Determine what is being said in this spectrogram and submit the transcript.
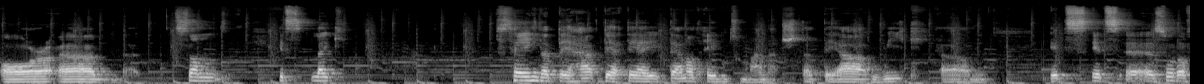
or uh, some, it's like saying that they have they, they, they are not able to manage that they are weak um, it's it's a, a, sort of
